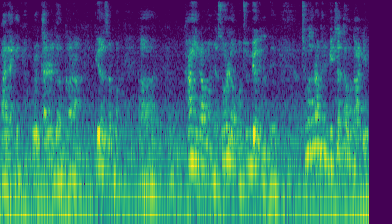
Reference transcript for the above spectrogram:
만약에 울타리를 넣거나 뛰어서 뭐 어, 항이라면 쏠려고 준비하고 있는데 저 사람들이 미쳤다고 난리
